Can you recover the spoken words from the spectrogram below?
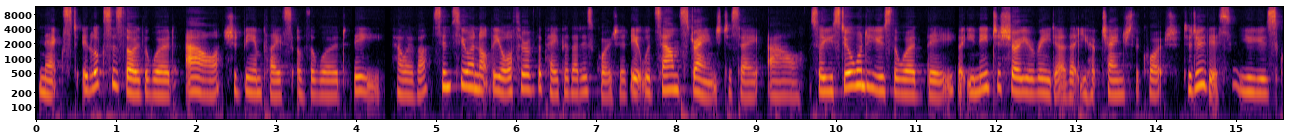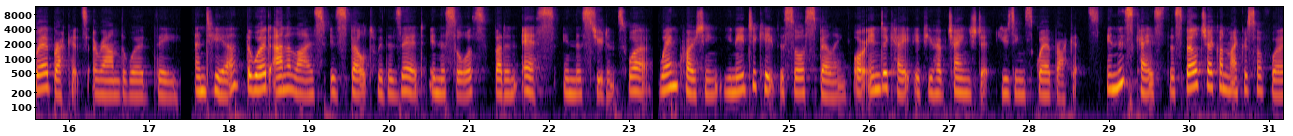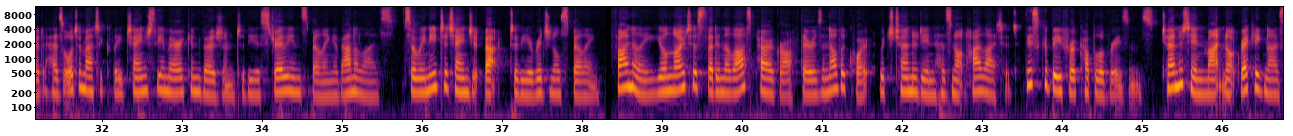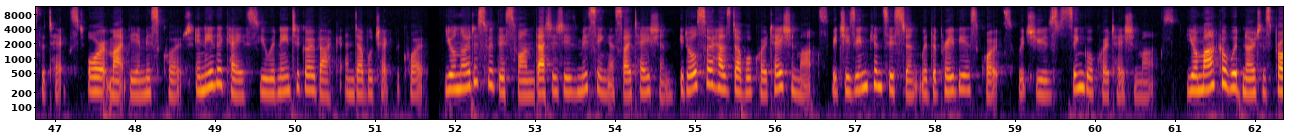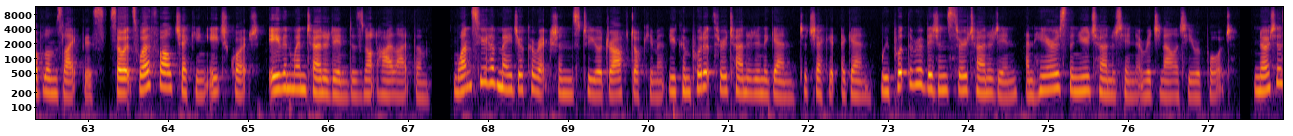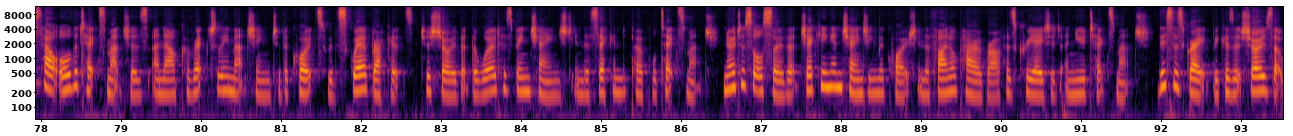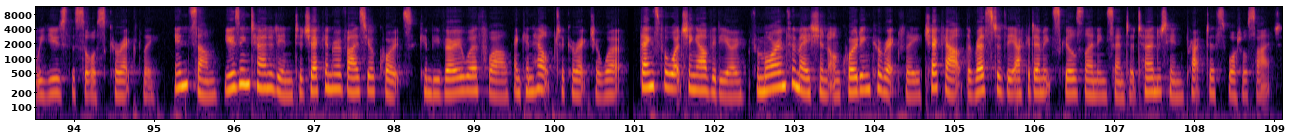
Next, it looks as though the word our should be in place of the word the. However, since you are not the author of the paper that is quoted, it would sound strange to say our. So you still want to use the word the, but you need to show your reader that you have changed the quote. To do this, you use square brackets around the word the. And here, the word analyzed is spelt with a Z in the source but an S in the student's work. When quoting, you need to keep the source spelling or indicate if you have changed it using square brackets. In this case, the spell check on Microsoft Word has automatically changed the American version to the Australian spelling of analyze. So we need to change it back to the original spelling. Finally, you'll notice that in the last paragraph there is another quote which Turnitin has not highlighted. This could be for a couple of reasons. Turnitin might not recognize the text, or it might be a misquote. In either case, you would need to go back and double check the quote. You'll notice with this one that it is missing a citation. It also has double quotation marks, which is inconsistent with the previous quotes which used single quotation marks. Your marker would notice problems like this, so it's worthwhile checking each quote, even when Turnitin does not highlight them. Once you have made your corrections to your draft document, you can put it through Turnitin again to check it again. We put the revisions through Turnitin, and here is the new Turnitin originality report. Notice how all the text matches are now correctly matching to the quotes with square brackets to show that the word has been changed in the second purple text match. Notice also that checking and changing the quote in the final paragraph has created a new text match. This is great because it shows that we used the source correctly. In sum, using Turnitin to check and revise your quotes can be very worthwhile and can help to correct your work. Thanks for watching our video. For more information on quoting correctly, check out the rest of the Academic Skills Learning Centre Turnitin Practice Wattle site.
